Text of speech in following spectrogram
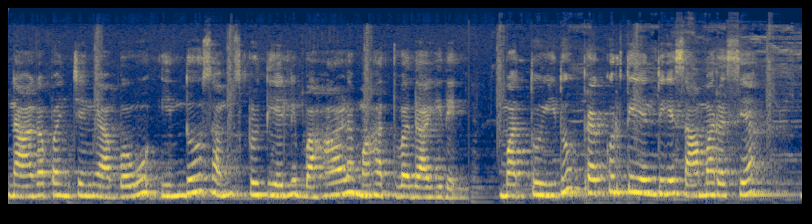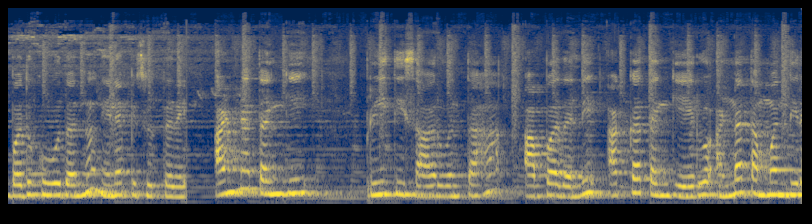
ನಾಗಪಂಚಮಿ ಹಬ್ಬವು ಹಿಂದೂ ಸಂಸ್ಕೃತಿಯಲ್ಲಿ ಬಹಳ ಮಹತ್ವದಾಗಿದೆ ಮತ್ತು ಇದು ಪ್ರಕೃತಿಯೊಂದಿಗೆ ಸಾಮರಸ್ಯ ಬದುಕುವುದನ್ನು ನೆನಪಿಸುತ್ತದೆ. ಅಣ್ಣ ತಂಗಿ ಪ್ರೀತಿ ಸಾರುವಂತಹ ಹಬ್ಬದಲ್ಲಿ ಅಕ್ಕ ತಂಗಿಯರು, ಅಣ್ಣ ತಮ್ಮಂದಿರ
